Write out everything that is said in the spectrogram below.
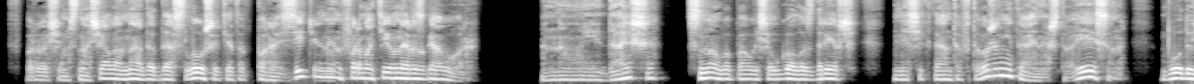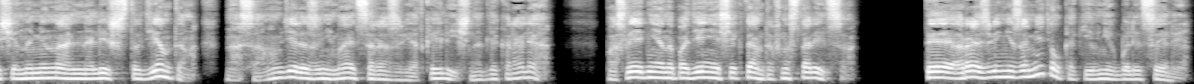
Впрочем, сначала надо дослушать этот поразительный информативный разговор. «Ну и дальше?» — снова повысил голос Древч. «Для сектантов тоже не тайна, что Эйсон будучи номинально лишь студентом, на самом деле занимается разведкой лично для короля. Последнее нападение сектантов на столицу. Ты разве не заметил, какие у них были цели?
